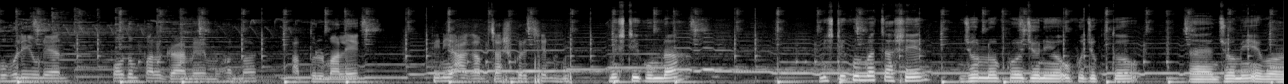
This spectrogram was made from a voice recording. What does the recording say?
বহুলি ইউনিয়ন, পদমপাল গ্রামে মোহাম্মদ আব্দুল মালেক। তিনি আগাম চাষ করেছেন মিষ্টি কুমড়া। মিষ্টি কুমড়া চাষের জন্য প্রয়োজনীয় উপযুক্ত জমি এবং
